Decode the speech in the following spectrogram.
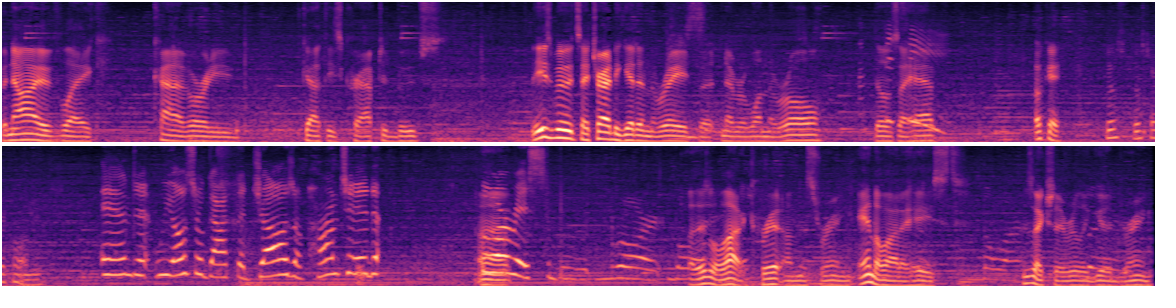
But now I've like kind of already got these crafted boots. These boots I tried to get in the raid, but never won the roll. Those I have. Okay, go, go start calling. And uh, we also got the Jaws of Haunted Uh, Forest boot. Roar, oh, there's a lot of crit on this ring and a lot of haste. This is actually a really good ring.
